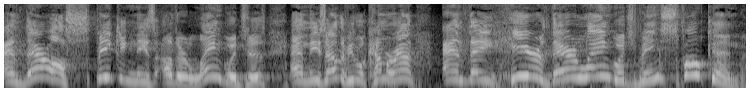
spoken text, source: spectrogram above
and they're all speaking these other languages, and these other people come around and they hear their language being spoken.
